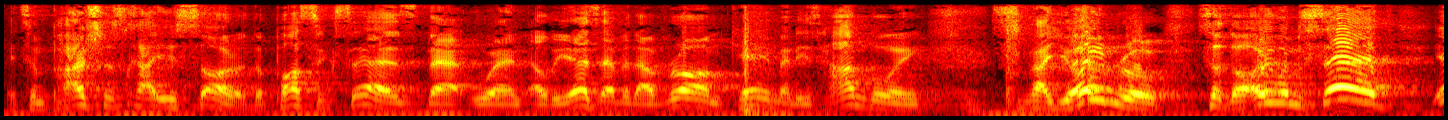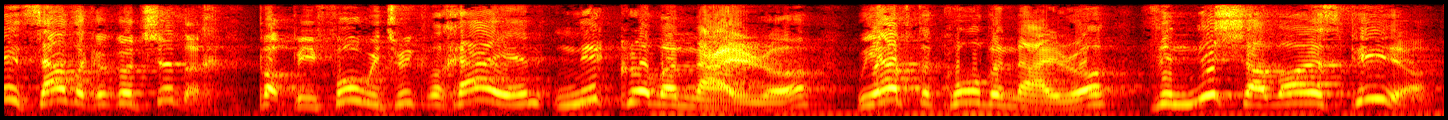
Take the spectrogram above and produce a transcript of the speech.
It's in Parshas Chayisar. The pasuk says that when Eliezer Eved Avram came and he's handling Svayoimru, so the Olam said, yeah, "It sounds like a good shidduch, but before we drink l'chaim, nikra naira, we have to call the naira v'nisha lo espia."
